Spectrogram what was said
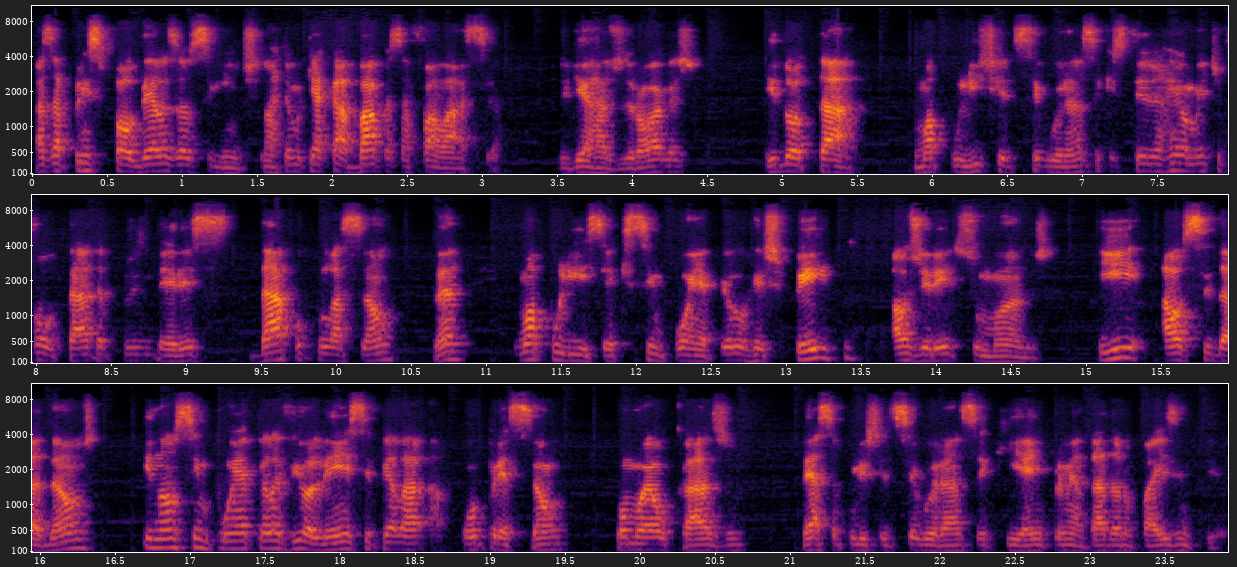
Mas a principal delas é o seguinte: nós temos que acabar com essa falácia de guerra às drogas e dotar uma política de segurança que esteja realmente voltada para os interesses da população, né? uma polícia que se imponha pelo respeito aos direitos humanos e aos cidadãos e não se imponha pela violência e pela opressão, como é o caso dessa polícia de segurança que é implementada no país inteiro.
